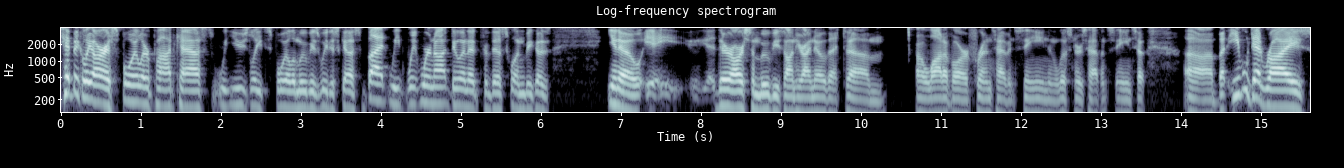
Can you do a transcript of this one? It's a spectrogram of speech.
typically are a spoiler podcast. We usually spoil the movies we discuss, but we, we we're not doing it for this one because you know it, there are some movies on here I know that um, a lot of our friends haven't seen and listeners haven't seen. So, uh, but Evil Dead Rise.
